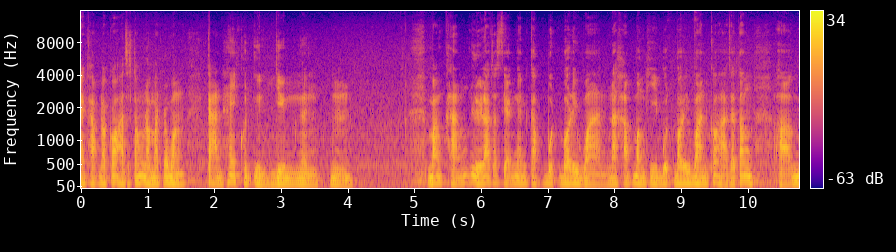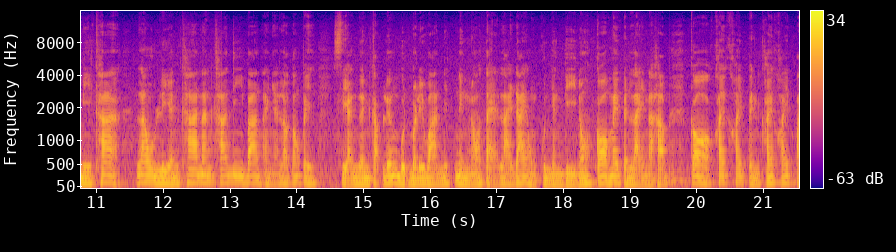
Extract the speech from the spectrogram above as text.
นะครับแล้วก็อาจจะต้องระมัดระวังการให้คนอื่นยืมเงินอืม บางครั้งหรือเราจะเสียเงินกับบุตรบริวารนะครับ บางทีบุตรบริวารก็อาจจะต้องอมีค่า เล่าเรียนค่านั่นค่านี่บ้างอันนี้เราต้องไปเสียเงินกับเรื่องบุตรบริวารนนิดนึงเนาะแต่รายได้ของคุณยังดีเนาะก็ไม่เป็นไรนะครับ ก็ค่อยๆเป็นค่อย ๆ ไป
